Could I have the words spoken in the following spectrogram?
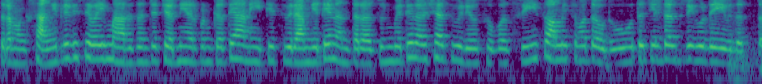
चला मग सांगितलेली सेवा ही महाराजांच्या चरणी अर्पण करते आणि इथेच विराम घेते. नंतर अजून भेटेल अशाच व्हिडिओ सोबत. श्री स्वामी समर्थ अवधूत चिंतन श्री गुरुदेव दत्त.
